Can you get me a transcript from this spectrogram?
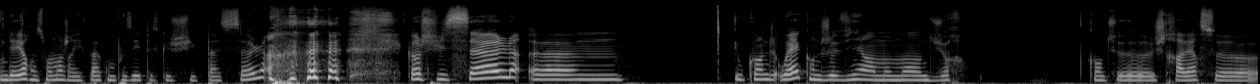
D'ailleurs, en ce moment, j'arrive pas à composer parce que je suis pas seule. quand je suis seule, euh, ou quand je, ouais, quand je vis un moment dur, quand euh, je traverse euh,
